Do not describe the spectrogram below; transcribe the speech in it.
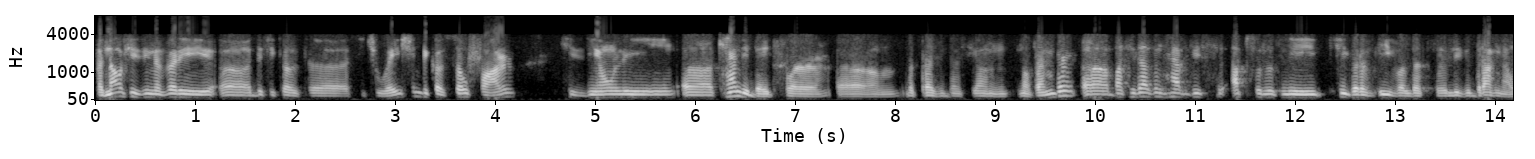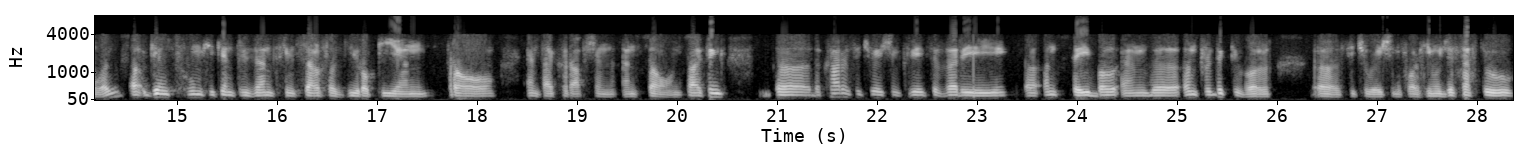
But now he's in a very uh, difficult uh, situation because so far He's the only uh, candidate for um, the presidency on November, uh, but he doesn't have this absolutely figure of evil that uh, Liviu Dragnea was, uh, against whom he can present himself as European, pro, anti-corruption, and so on. So I think uh, the current situation creates a very uh, unstable and uh, unpredictable situation for him. We just have to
